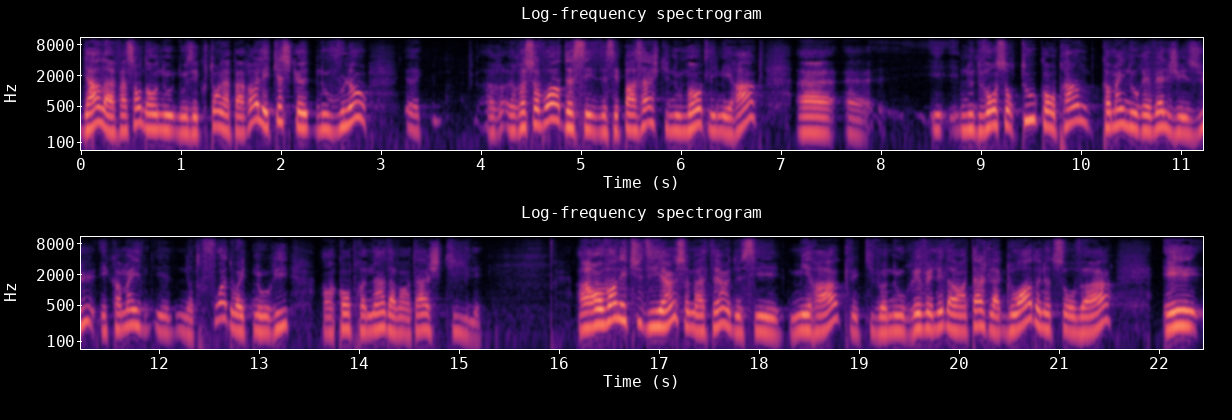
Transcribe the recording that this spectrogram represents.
garde à la façon dont nous, écoutons la parole et qu'est-ce que nous voulons euh, recevoir de ces, passages qui nous montrent les miracles. Euh, euh, nous devons surtout comprendre comment il nous révèle Jésus et comment notre foi doit être nourrie en comprenant davantage qui il est. Alors on va en étudier un ce matin, un de ces miracles qui va nous révéler davantage la gloire de notre Sauveur et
